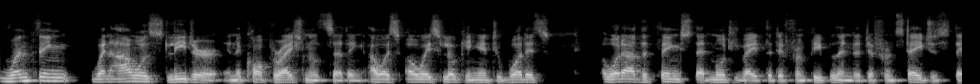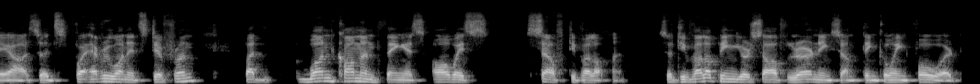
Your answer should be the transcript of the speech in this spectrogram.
one thing when I was leader in a corporational setting, I was always looking into what is what are the things that motivate the different people in the different stages they are. So it's for everyone it's different, but one common thing is always self development. So developing yourself, learning something going forward.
